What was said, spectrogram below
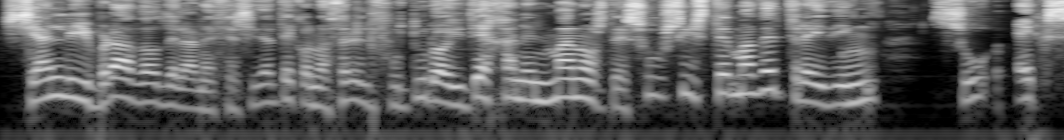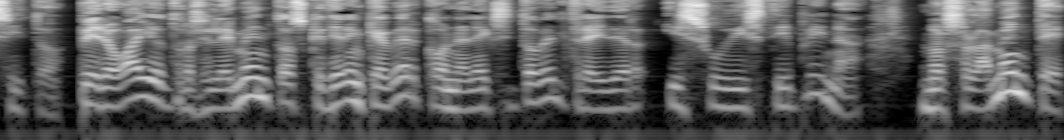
Se han librado de la necesidad de conocer el futuro y dejan en manos de su sistema de trading su éxito. Pero hay otros elementos que tienen que ver con el éxito del trader y su disciplina. No solamente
